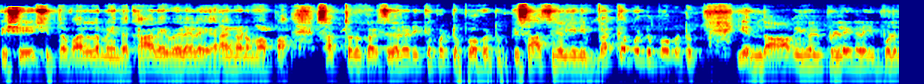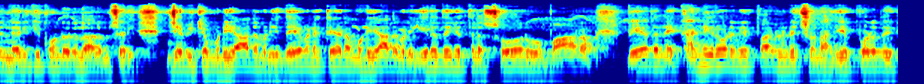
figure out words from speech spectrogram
விசேஷித்த வல்லமை இந்த காலை வேளையில இறங்கணும் அப்பா. சத்துருக்கள் சிதறடிக்கப்பட்டு போகட்டும். பிசாசுகள் இனி வெக்கப்பட்டு போகட்டும். எந்த ஆவிகள் பிள்ளைகளை இப்பொழுது நெருக்கி கொண்டு இருந்தாலும் சரி ஜெபிக்க முடியாதபடி தேவனை தேட முடியாதபடி இருதயத்தில் சோர்வு பாரம் வேதனை கண்ணீரோடு நிற்பார்கள் என்று சொன்னார். இப்பொழுது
